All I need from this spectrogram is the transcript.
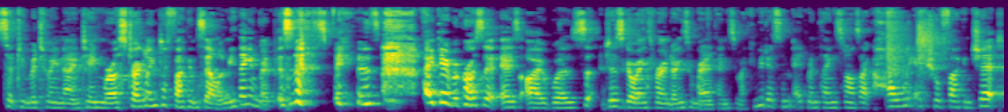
September 2019 where I was struggling to fucking sell anything in my business because I came across it as I was just going through and doing some random things on my computer, some admin things, and I was like, holy actual fucking shit.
